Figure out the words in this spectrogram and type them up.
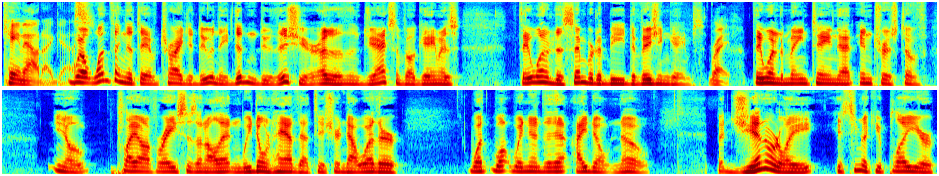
came out, I guess. Well, one thing that they have tried to do and they didn't do this year, other than the Jacksonville game, is they wanted December to be division games. right. They wanted to maintain that interest of, you know, playoff races and all that, and we don't have that this year. Now, whether what what went into that, I don't know, but generally, it seemed like you play your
